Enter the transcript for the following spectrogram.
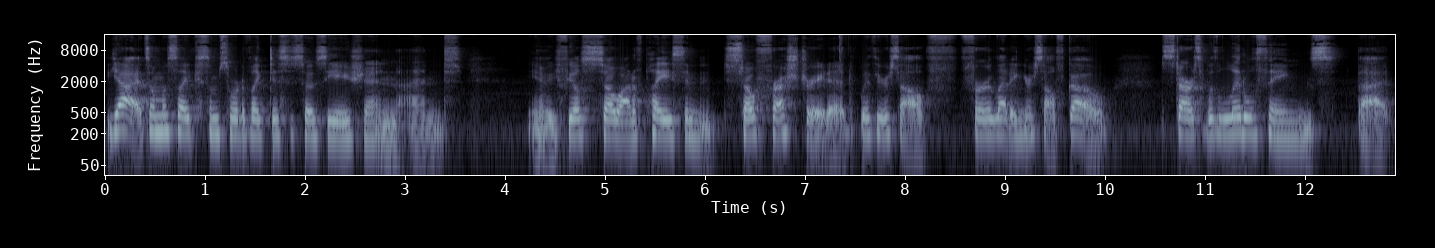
Yeah, it's almost like some sort of like disassociation and you know, you feel so out of place and so frustrated with yourself for letting yourself go. It starts with little things that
